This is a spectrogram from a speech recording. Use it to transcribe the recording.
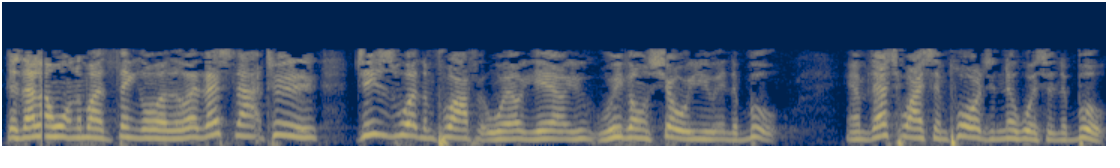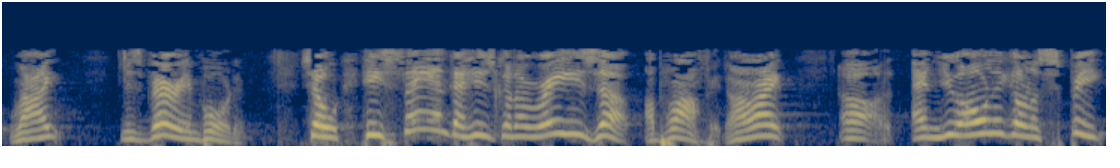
Because I don't want nobody to think, oh, well, that's not true. Jesus wasn't a prophet. Well, yeah, we're going to show you in the book. And that's why it's important to know what's in the book, right? It's very important. So he's saying that he's going to raise up a prophet, all right? Uh, and you're only going to speak,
